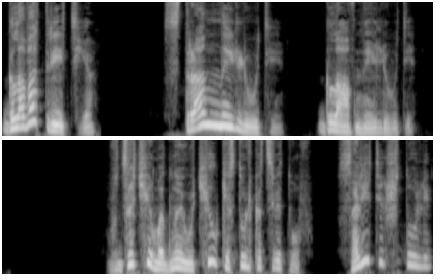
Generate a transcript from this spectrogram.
Глава третья. Странные люди, главные люди. Вот зачем одной училке столько цветов? Солить их, что ли?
